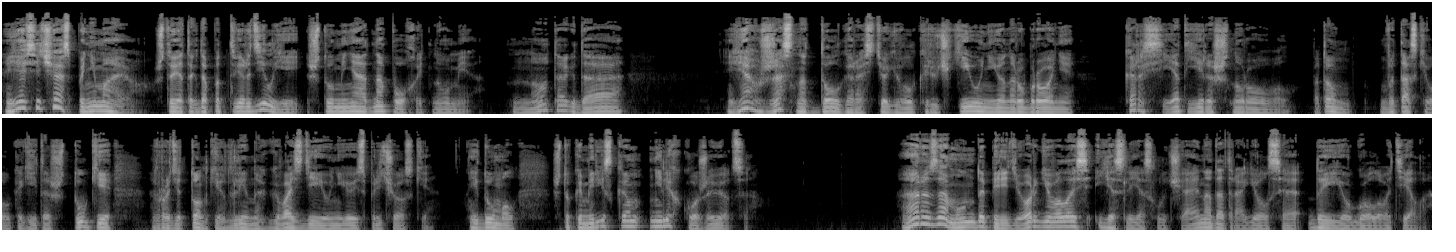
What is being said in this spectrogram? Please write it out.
Я сейчас понимаю, что я тогда подтвердил ей, что у меня одна похоть на уме. Но тогда... Я ужасно долго расстегивал крючки у нее на руброне, корсет ей расшнуровывал, потом вытаскивал какие-то штуки, вроде тонких длинных гвоздей у нее из прически, и думал, что камеристкам нелегко живется. А Розамунда передергивалась, если я случайно дотрагивался до ее голого тела.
